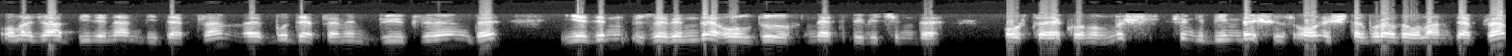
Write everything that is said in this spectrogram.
olacağı bilinen bir deprem ve bu depremin büyüklüğünün de 7'nin üzerinde olduğu net bir biçimde ortaya konulmuş. Çünkü 1513'te burada olan deprem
